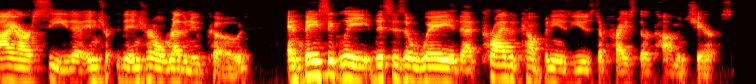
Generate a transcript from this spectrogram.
IRC, the, inter- the Internal Revenue Code. And basically, this is a way that private companies use to price their common shares.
